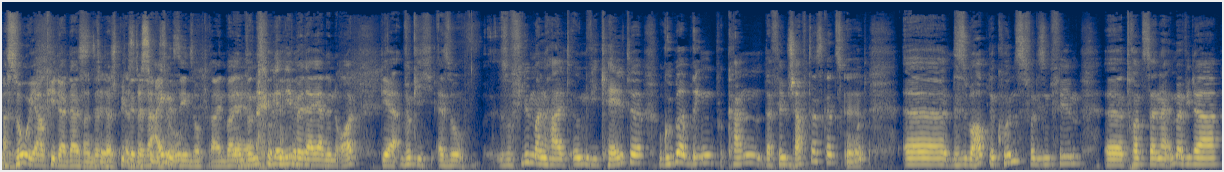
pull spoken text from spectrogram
Ach so, ja, okay, da, das, und, da, da äh, spielt also ja deine eigene so, Sehnsucht rein, weil ja, ansonsten erleben wir da ja einen Ort, der wirklich, also so viel man halt irgendwie Kälte rüberbringen kann, der Film schafft das ganz gut. Ja. Äh, das ist überhaupt eine Kunst von diesem Film, äh, trotz seiner immer wieder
